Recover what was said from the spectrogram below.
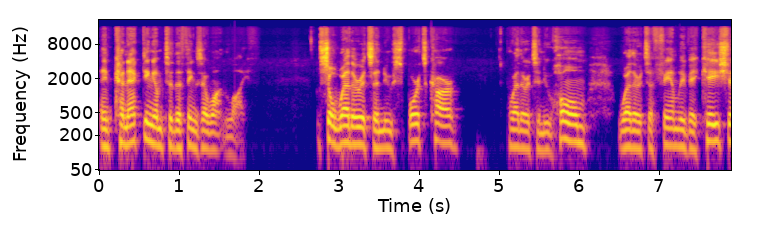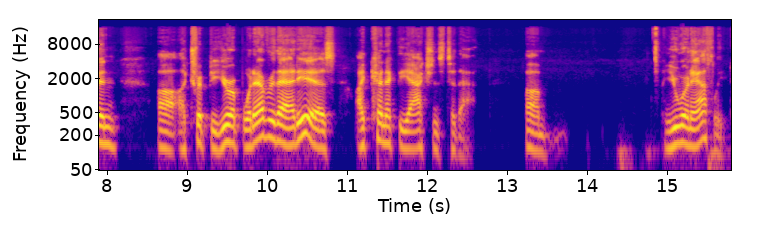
and connecting them to the things i want in life so whether it's a new sports car, whether it's a new home, whether it's a family vacation, uh, a trip to Europe, whatever that is, I connect the actions to that. Um, you were an athlete,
